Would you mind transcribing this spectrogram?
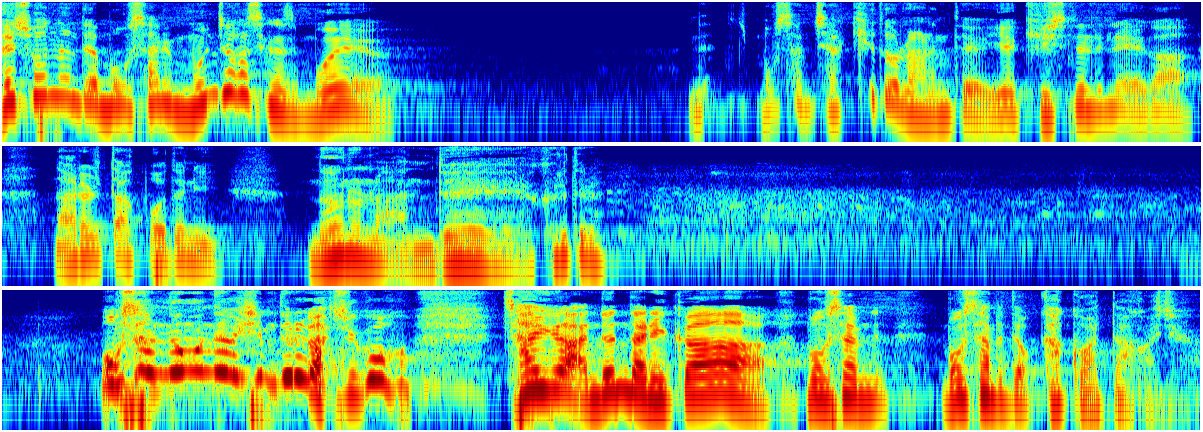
해줬는데 목사님 문제가 생겨서 뭐예요? 네, 목사님 제가 기도를 하는데, 얘 귀신 들린 애가 나를 딱 보더니, 너는 안 돼. 그러더래. 목사님 너무 내가 힘들어가지고, 자기가 안 된다니까, 목사님, 목사님도 갖고 왔다고 죠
